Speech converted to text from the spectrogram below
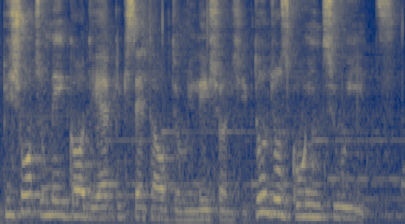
Be sure to make God the epic center of the relationship. Don't just go into it.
